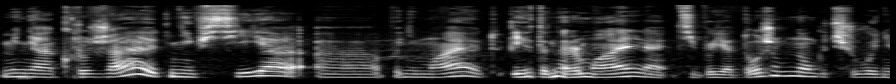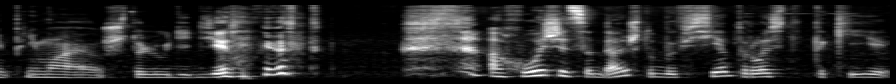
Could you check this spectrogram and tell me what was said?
меня окружают, не все а, понимают, и это нормально, типа я тоже много чего не понимаю, что люди делают. А хочется, да, чтобы все просто такие,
